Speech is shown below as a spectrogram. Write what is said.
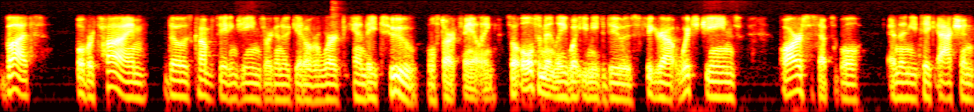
But over time, those compensating genes are going to get overworked and they too will start failing. So ultimately, what you need to do is figure out which genes are susceptible and then you take action.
